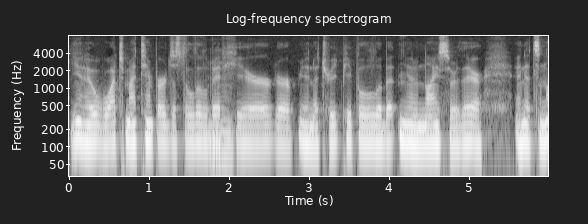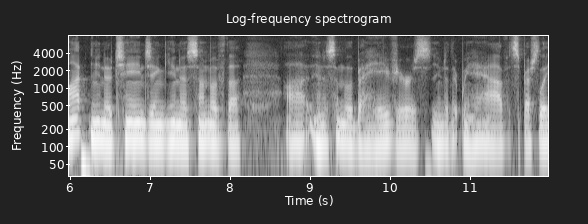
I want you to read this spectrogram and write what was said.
you know, watch my temper just a little mm-hmm. bit here, or you know, treat people a little bit you know nicer there. And it's not you know changing you know some of the uh, you know, some of the behaviors, you know, that we have, especially,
